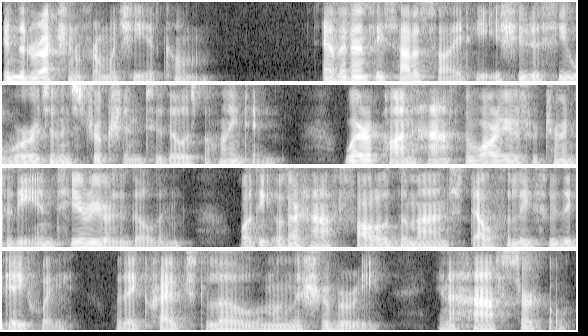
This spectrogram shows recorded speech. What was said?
in the direction from which he had come. Evidently satisfied, he issued a few words of instruction to those behind him, whereupon half the warriors returned to the interior of the building, while the other half followed the man stealthily through the gateway, where they crouched low among the shrubbery in a half circle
